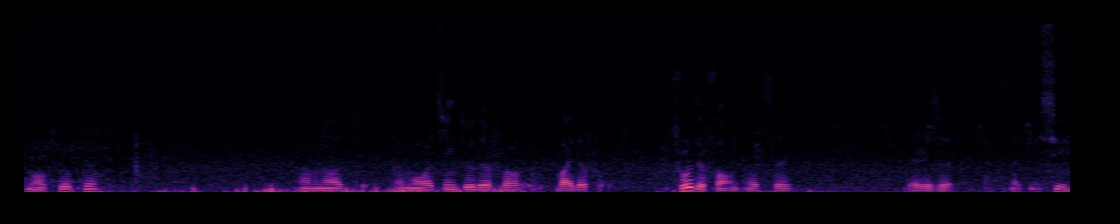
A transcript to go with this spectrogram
small filter. I'm not. I'm watching to the by the through the phone. Let's say there is a let me see.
